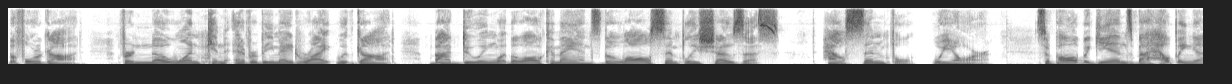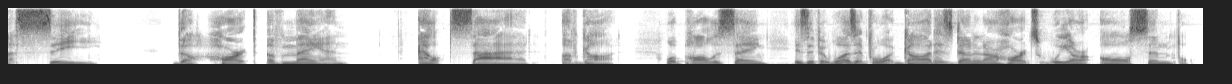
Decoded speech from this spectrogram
before God. For no one can ever be made right with God by doing what the law commands. The law simply shows us how sinful we are. So Paul begins by helping us see the heart of man outside of God. What Paul is saying is if it wasn't for what God has done in our hearts, we are all sinful.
